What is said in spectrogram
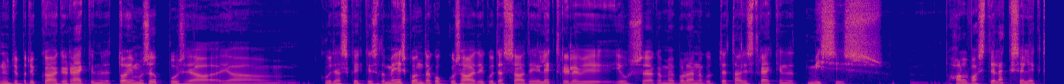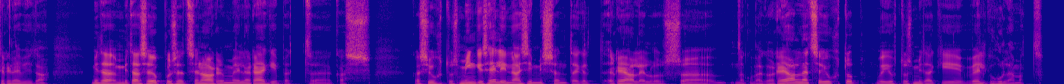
nüüd juba tükk aega rääkinud, et toimus õppus ja, ja kuidas kõike seda meeskonda kokku saadi, kuidas saadi Elektrilevi jõusse, aga me pole nagu detailselt rääkinud, et mis siis halvasti läks Elektrileviga. mida, mida see õppuse stsenaarium meile räägib, et kas, kas juhtus mingi selline asi, mis on tegelikult reaalelus äh, nagu väga reaalne, et see juhtub või juhtus midagi veelgi hullemat?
